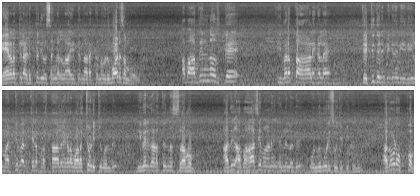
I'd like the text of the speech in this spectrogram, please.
കേരളത്തിൽ അടുത്ത ദിവസങ്ങളിലായിട്ട് നടക്കുന്ന ഒരുപാട് സംഭവങ്ങൾ. അപ്പോൾ അതിൽ നിന്നൊക്കെ ഇവിടുത്തെ ആളുകളെ തെറ്റിദ്ധരിപ്പിക്കുന്ന രീതിയിൽ മറ്റ് ചില പ്രസ്താവനകളെ വളച്ചൊടിച്ചുകൊണ്ട് ഇവർ നടത്തുന്ന ശ്രമം അത് അപഹാസ്യമാണ് എന്നുള്ളത് ഒന്നുകൂടി സൂചിപ്പിക്കുന്നു. അതോടൊപ്പം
